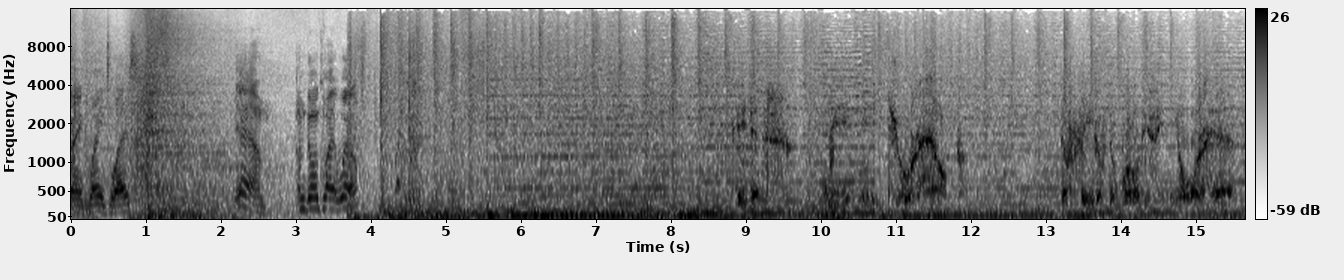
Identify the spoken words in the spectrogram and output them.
same plane twice. Yeah, I'm, I'm doing quite well. Agents, we need your help. The fate of the world is in your hands.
